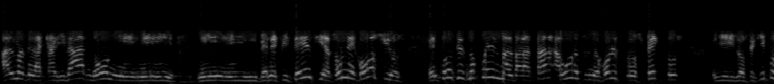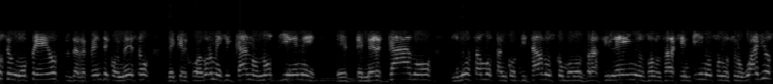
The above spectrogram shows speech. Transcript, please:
almas de la caridad no ni ni, ni beneficencia son negocios. Entonces no pueden malbaratar a uno de sus mejores prospectos y los equipos europeos, pues de repente con eso de que el jugador mexicano no tiene este mercado y no estamos tan cotizados como los brasileños o los argentinos o los uruguayos,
